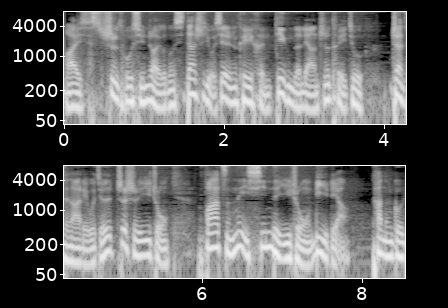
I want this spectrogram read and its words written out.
啊试图寻找一个东西，但是有些人可以很定的两只腿就站在那里，我觉得这是一种发自内心的一种力量，它能够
